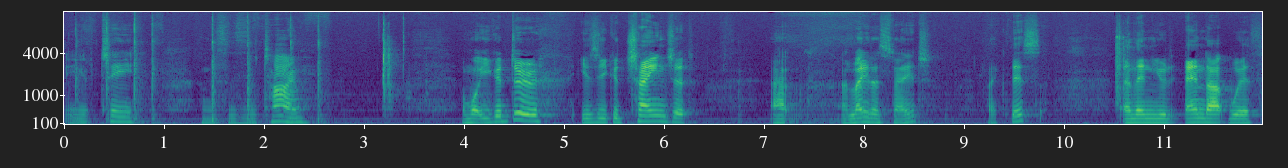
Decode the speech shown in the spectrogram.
E of t, and this is the time. And what you could do is you could change it at a later stage, like this, and then you'd end up with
